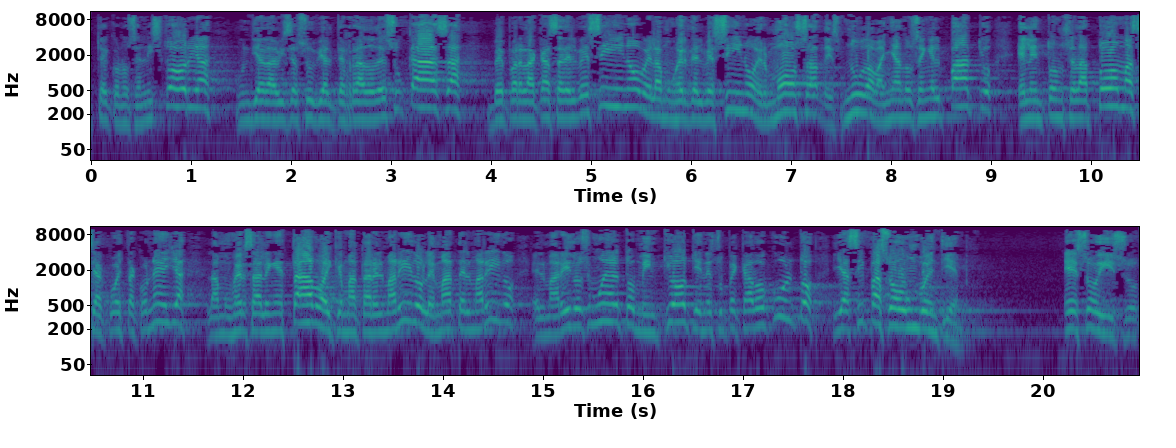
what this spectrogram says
Ustedes conocen la historia, un día David se sube al terrado de su casa, ve para la casa del vecino, ve la mujer del vecino, hermosa, desnuda, bañándose en el patio, él entonces la toma, se acuesta con ella, la mujer sale en estado, hay que matar al marido, le mata el marido, el marido es muerto, mintió, tiene su pecado oculto, y así pasó un buen tiempo. Eso hizo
